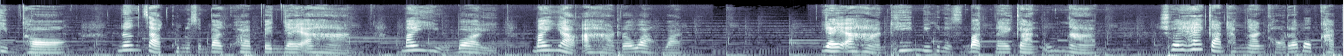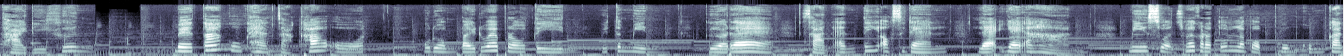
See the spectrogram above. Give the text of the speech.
อิ่มท้อง เนื่องจากคุณสมบัติความเป็นใยอาหาร ไม่หิวบ่อย ไม่อยากอาหารระหว่างวัน ใยอาหารที่มีคุณสมบัติในการอุ้มน้ำช่วยให้การทำงานของระบบขับถ่ายดีขึ้น เบต้ากูแคนจากข้าวโอ๊ตอุดมไปด้วยโปรตีน วิตามิน เกลือแร่ สารแอนตี้ออกซิแดนต์ และใยอาหาร มีส่วนช่วยกระตุ้นระบบภูมิคุ้มกัน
